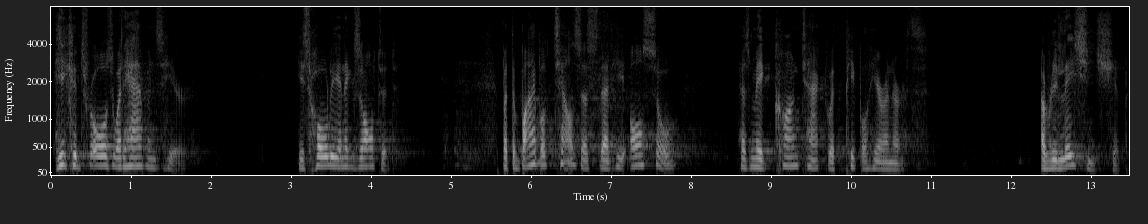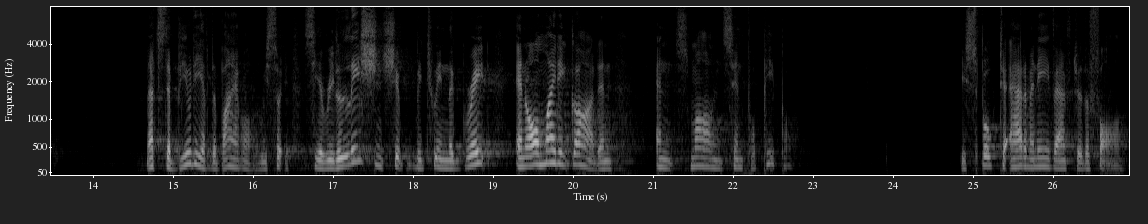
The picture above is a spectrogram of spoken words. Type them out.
He controls what happens here. He's holy and exalted. But the Bible tells us that He also has made contact with people here on earth, a relationship. That's the beauty of the Bible. We see a relationship between the great and almighty God and, and small and sinful people. He spoke to Adam and Eve after the fall,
